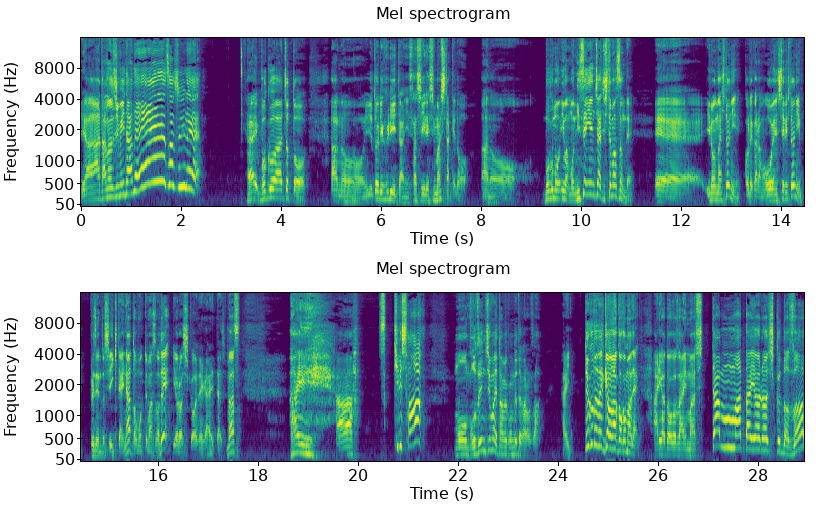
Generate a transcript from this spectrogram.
いやー、楽しみだねー、差し入れ。はい、僕はちょっと、あのーゆとりフリーターに差し入れしましたけど、あのー僕も今もう2000円チャージしてますんで、えー、いろんな人に、これからも応援してる人にプレゼントしていきたいなと思ってますので、よろしくお願いいたします。はい。あー、すっきりしたもう午前中まで溜め込んでたからさ。はい。ということで今日はここまで。ありがとうございました。またよろしくどうぞ。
